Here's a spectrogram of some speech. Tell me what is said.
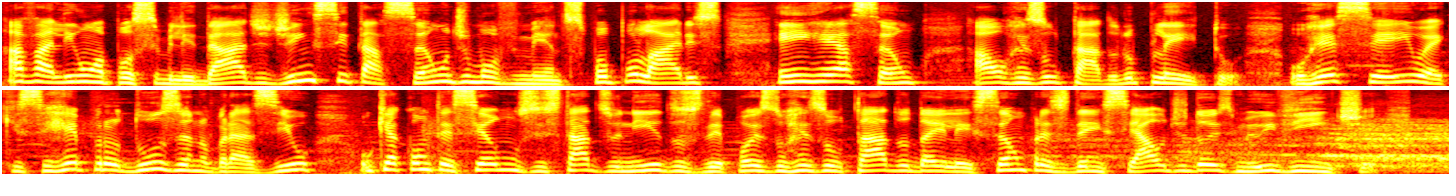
avaliam a possibilidade de incitação de movimentos populares em reação ao resultado do pleito. O receio é que se reproduza no Brasil o que aconteceu nos Estados Unidos depois do resultado da eleição presidencial de 2020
